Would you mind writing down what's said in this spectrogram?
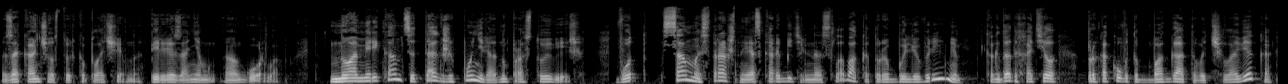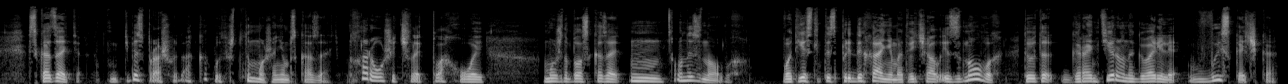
Заканчивалось только плачевно, перерезанием э, горла. Но американцы также поняли одну простую вещь. Вот самые страшные и оскорбительные слова, которые были в Риме, когда ты хотел про какого-то богатого человека сказать, тебе спрашивают, а как вот, что ты можешь о нем сказать? Хороший человек, плохой. Можно было сказать, М, он из новых. Вот если ты с придыханием отвечал из новых, то это гарантированно говорили выскочка,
